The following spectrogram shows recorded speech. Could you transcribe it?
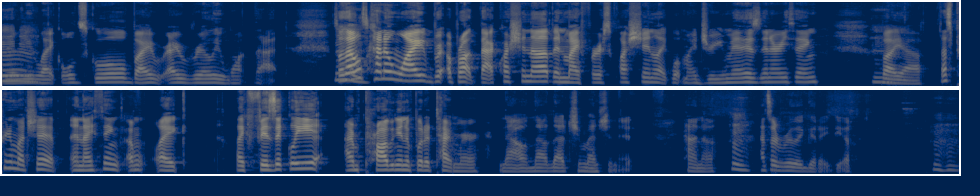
really Mm. like old school, but I, I really want that. So that was Mm. kind of why I brought that question up and my first question, like what my dream is and everything. But Mm. yeah, that's pretty much it. And I think I'm like, like physically, I'm probably gonna put a timer now. Now that you mention it, Hannah, Hmm. that's a really good idea. Mhm.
